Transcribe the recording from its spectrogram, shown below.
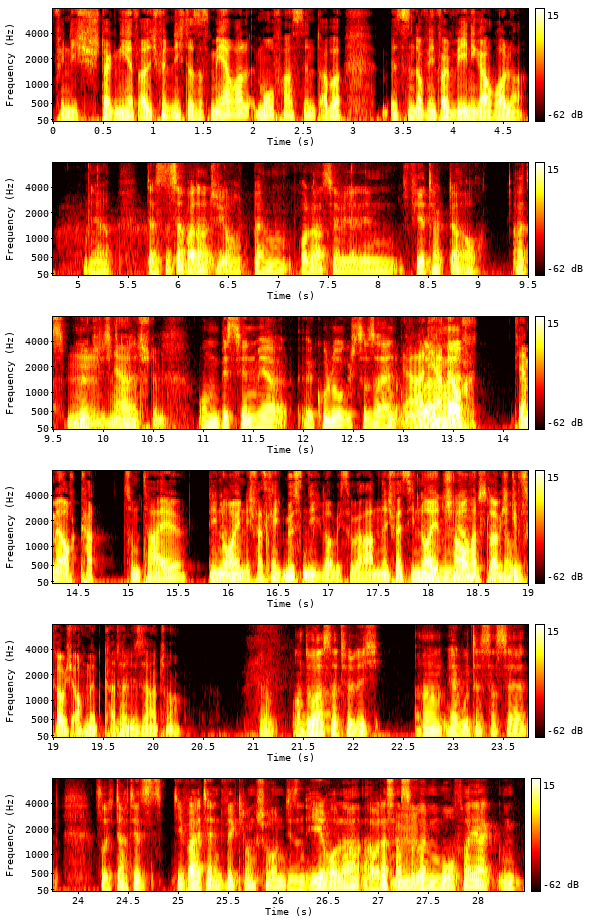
finde ich, stagniert. Also ich finde nicht, dass es mehr Roll Mofas sind, aber es sind auf jeden Fall weniger Roller. Ja, das ist aber natürlich auch beim Roller hast ja wieder den Viertakter auch als Hm, Möglichkeit, Ja, das stimmt. um ein bisschen mehr ökologisch zu sein. Ja, Oder die haben ja halt- auch, die haben ja auch Cut zum Teil, die Ja. neuen, ich weiß gar nicht, müssen die, glaube ich, sogar haben. Ne? Ich weiß, die neue Mhm, Chow ja, hat, glaube ich, glaub gibt's, ich. glaube ich, auch mit Katalysator. Ja. Und du hast natürlich, ähm, ja gut, das hast du ja, so ich dachte jetzt die Weiterentwicklung schon, diesen E-Roller, aber das hast du Mhm. beim Mofa ja m,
